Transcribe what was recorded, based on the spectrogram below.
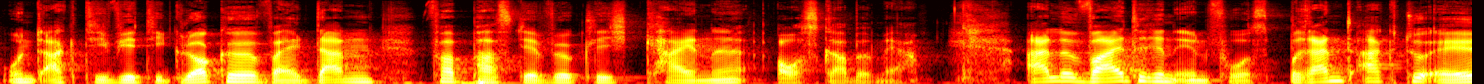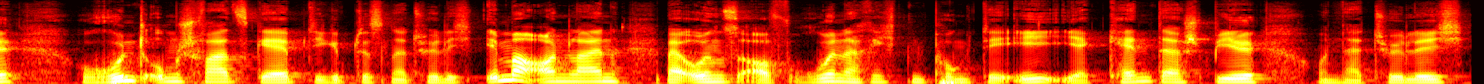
und aktiviert die Glocke, weil dann verpasst ihr wirklich keine Ausgabe mehr. Alle weiteren Infos brandaktuell rund um Schwarz-Gelb, die gibt es natürlich immer online bei uns auf ruhenachrichten.de. Ihr kennt das Spiel und natürlich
